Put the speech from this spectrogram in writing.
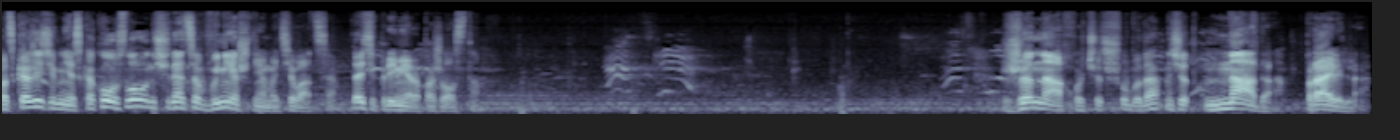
Подскажите мне, с какого слова начинается внешняя мотивация? Дайте примеры, пожалуйста. Жена хочет шубу, да? Значит, надо, правильно.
